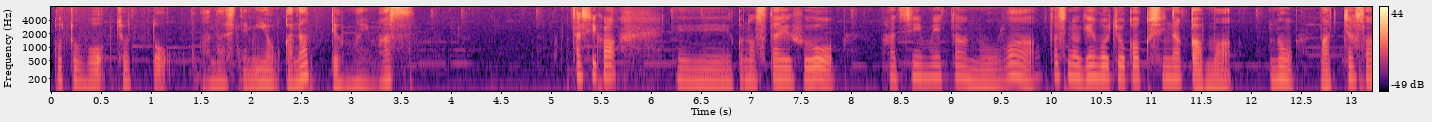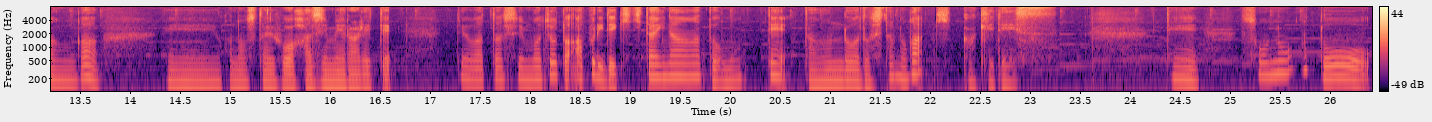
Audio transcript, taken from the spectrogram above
ことをちょっと話してみようかなって思います。私が、えー、このスタイフを始めたのは私の言語聴覚士仲間の抹茶さんが、えー、このスタイフを始められてで私もちょっとアプリで聞きたいなと思ってダウンロードしたのがきっかけです。でその後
